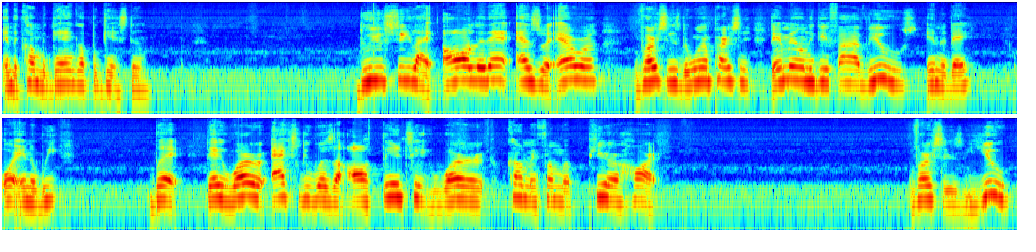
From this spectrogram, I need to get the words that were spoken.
and to come and gang up against them. Do you see like all of that as an error versus the one person? They may only get five views in a day or in a week, but their word actually was an authentic word coming from a pure heart. Versus you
